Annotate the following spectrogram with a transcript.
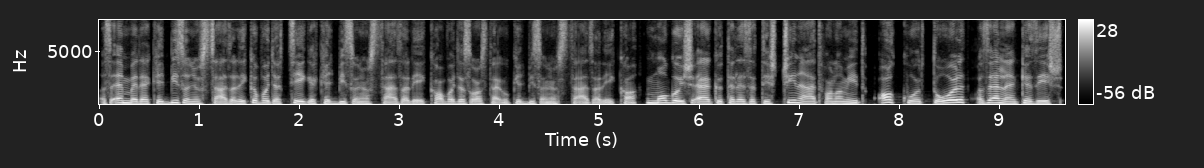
az emberek egy bizonyos százaléka, vagy a cégek egy bizonyos százaléka, vagy az országok egy bizonyos százaléka maga is elkötelezett és csinált valamit, akkortól az ellenkezés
